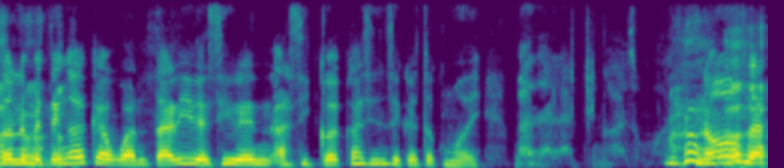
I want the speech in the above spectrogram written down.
donde me tenga que aguantar y decir en, así casi en secreto como de, mándala la chingada de su madre. No, o sea,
